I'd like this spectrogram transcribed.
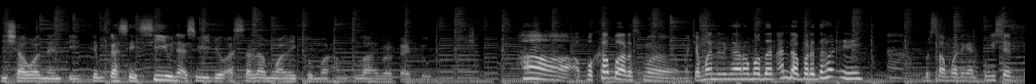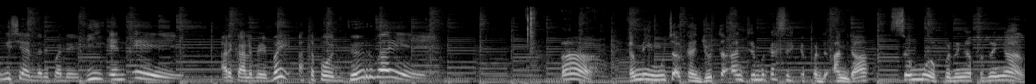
di Syawal nanti. Terima kasih. See you next video. Assalamualaikum warahmatullahi wabarakatuh. Ha, apa khabar semua? Macam mana dengan Ramadan anda pada tahun ini? Ha, bersama dengan pengisian-pengisian daripada DNA. Adakah lebih baik ataupun terbaik? Ah, kami mengucapkan jutaan terima kasih kepada anda semua pendengar-pendengar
